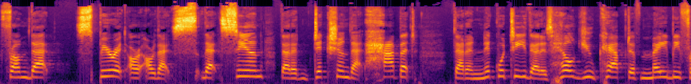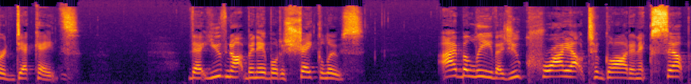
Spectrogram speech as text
from that spirit or, or that, that sin, that addiction, that habit, that iniquity that has held you captive maybe for decades, that you've not been able to shake loose. I believe as you cry out to God and accept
